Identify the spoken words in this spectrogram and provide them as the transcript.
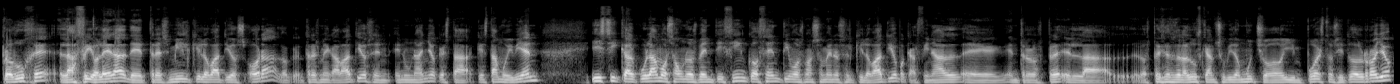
produje la friolera de 3.000 kilovatios hora, lo que, 3 megavatios en, un año, que está, que está muy bien. Y si calculamos a unos 25 céntimos más o menos el kilovatio, porque al final, eh, entre los, los precios de la luz que han subido mucho, impuestos y todo el rollo,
